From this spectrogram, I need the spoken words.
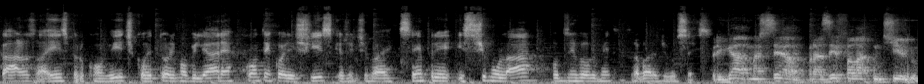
Carlos, Laís, pelo convite, corretor imobiliária. Contem com o LX, que a gente vai sempre estimular o desenvolvimento do trabalho de vocês. Obrigado, Marcelo. Prazer falar contigo.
